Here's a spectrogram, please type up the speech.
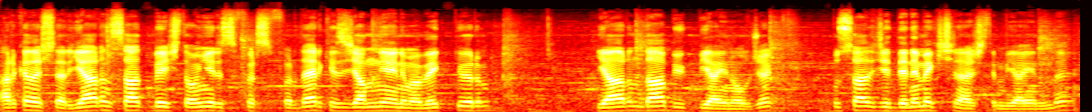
Arkadaşlar yarın saat 5'te 17.00'da herkesi canlı yayınıma bekliyorum. Yarın daha büyük bir yayın olacak. Bu sadece denemek için açtığım bir yayındı.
